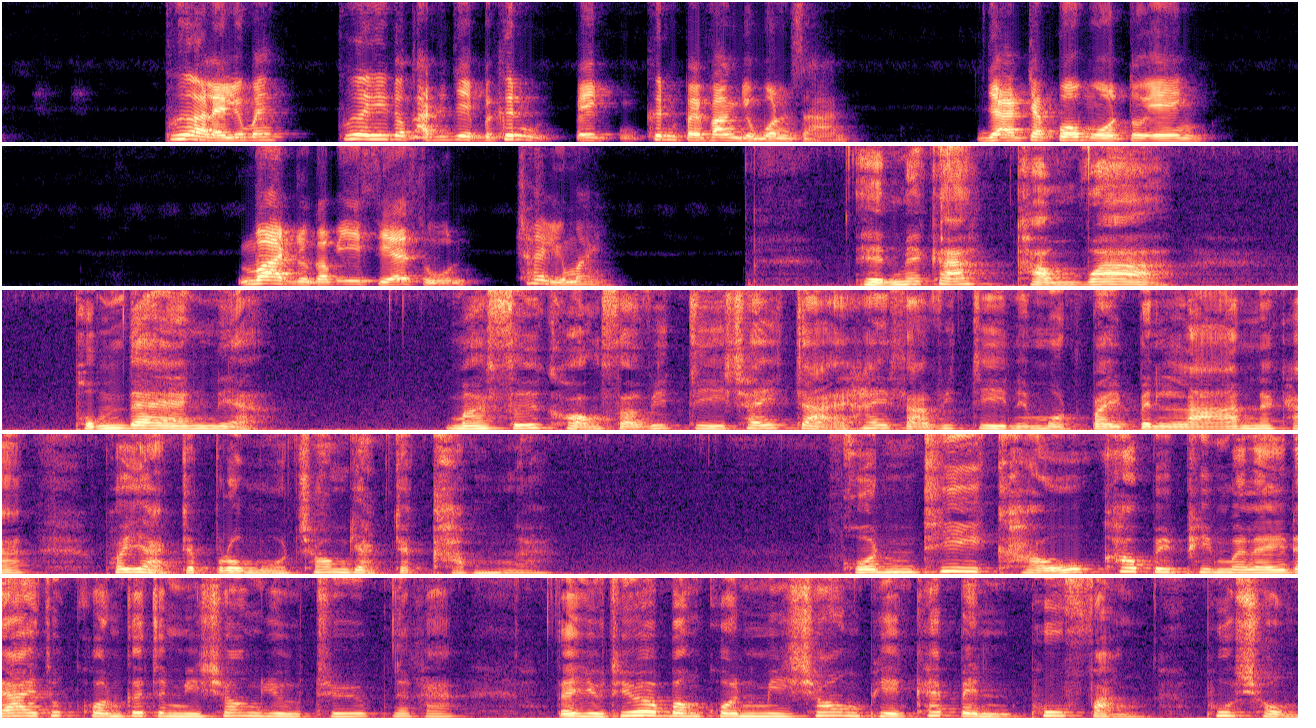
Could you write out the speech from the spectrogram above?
เพื่ออะไรรู้ไหมเพื่อที่ต้องการที่จะไปขึ้นไปขึ้นไปฟังอยู่บนศาลอยากจะโปรโมตตัวเองวาดอยู่กับอีเสียศูนย์ใช่หรือไม่ เห็นไหมคะคำว่า ผมแดงเนี่ย มาซื้อของสาวิตรีใช้จ่ายให้สาวิตรีเนี่ยหมดไปเป็นล้านนะคะ เพราะอยากจะโปรโมทช่องอยากจะขำอะคนที่เขาเข้าไปพิมพ์อะไรได้ทุกคนก็จะมีช่อง YouTube นะคะ แต่อยู่ที่ว่าบางคนมีช่องเพียงแค่เป็นผู้ฟังผู้ชม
